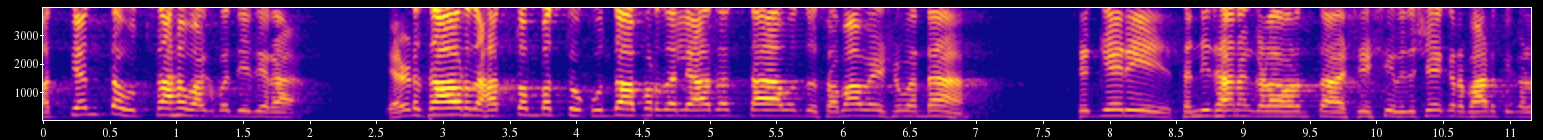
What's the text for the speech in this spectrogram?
ಅತ್ಯಂತ ಉತ್ಸಾಹವಾಗಿ ಬಂದಿದ್ದೀರ? ಎರಡು ಸಾವಿರದ ಹತ್ತೊಂಬತ್ತು ಕುಂದಾಪುರದಲ್ಲಿ ಆದಂಥ ಒಂದು ಸಮಾವೇಶವನ್ನು ಶೃಂಗೇರಿ ಸನ್ನಿಧಾನಗಳವರಂಥ ಶ್ರೀ ಶ್ರೀ ವಿಧುಶೇಖರ ಭಾರತಿಗಳ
